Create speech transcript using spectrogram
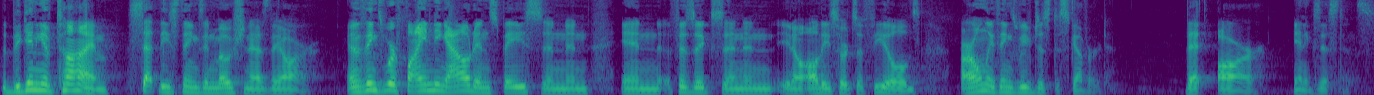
the beginning of time, set these things in motion as they are. And the things we're finding out in space and in, in physics and in you know, all these sorts of fields are only things we've just discovered that are in existence.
